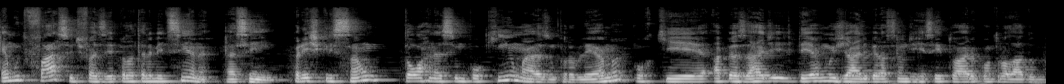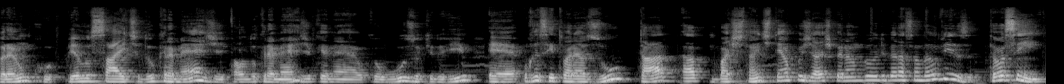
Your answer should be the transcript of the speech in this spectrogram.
é muito fácil de fazer pela telemedicina. Assim, prescrição torna-se um pouquinho mais um problema, porque apesar de termos já a liberação de receituário controlado branco pelo site do Cremerge, falo do Cremerge porque né, é o que eu uso aqui do Rio, é, o receituário azul tá há bastante tempo já esperando a liberação da Anvisa. Então assim,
